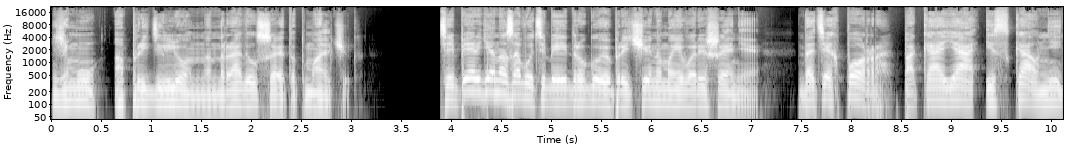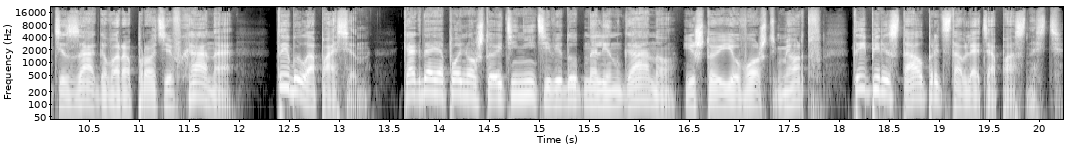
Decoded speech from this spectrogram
Ему определенно нравился этот мальчик. «Теперь я назову тебе и другую причину моего решения. До тех пор, пока я искал нити заговора против хана, ты был опасен. Когда я понял, что эти нити ведут на Лингану и что ее вождь мертв, ты перестал представлять опасность.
